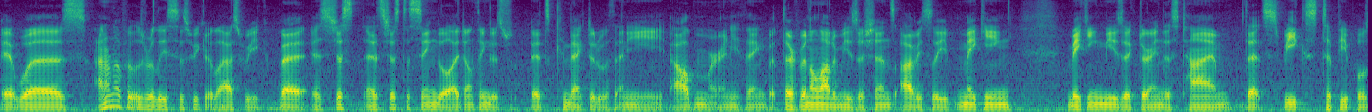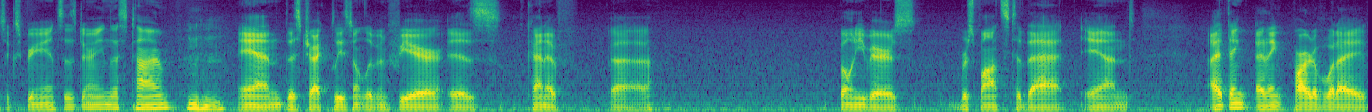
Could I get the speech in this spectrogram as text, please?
it was I don't know if it was released this week or last week, but it's just it's just a single. I don't think it's it's connected with any album or anything. But there have been a lot of musicians, obviously making making music during this time that speaks to people's experiences during this time. mm-hmm. And this track, "Please Don't Live in Fear," is kind of uh, Bon Iver's response to that, and I think I think part of what I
